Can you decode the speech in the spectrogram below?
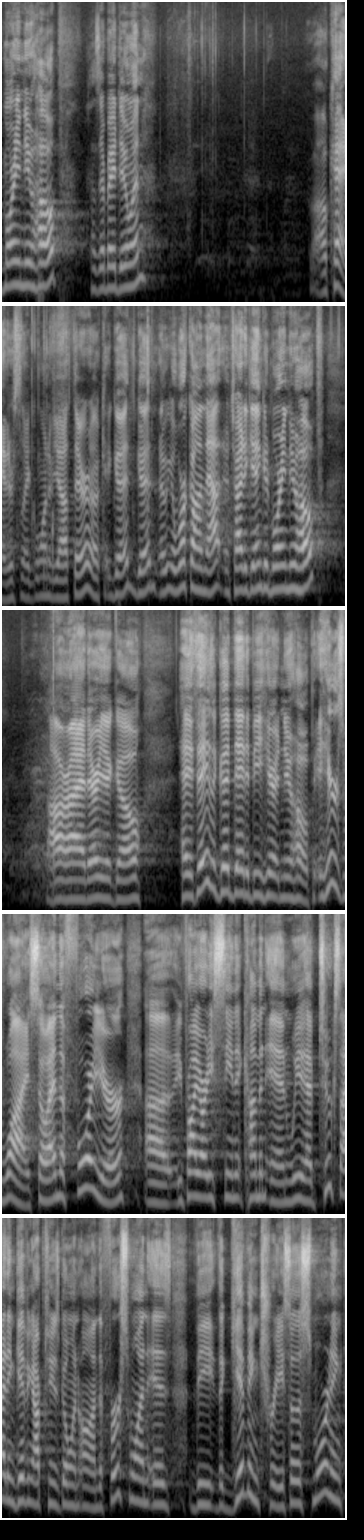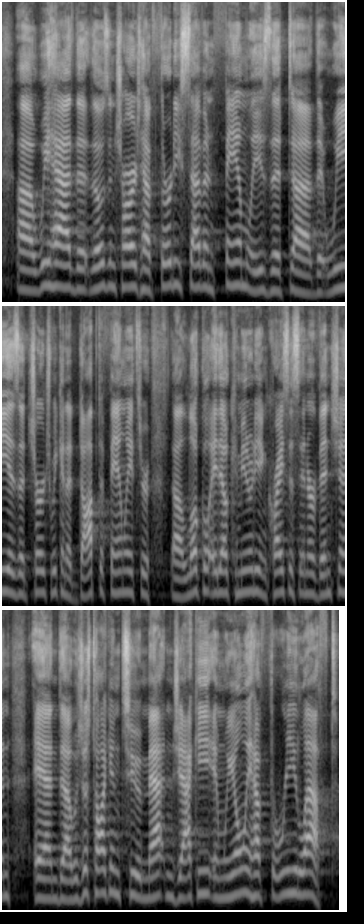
Good morning, New Hope. How's everybody doing? Okay, there's like one of you out there. Okay, good, good. We can work on that and try it again. Good morning, New Hope. All right, there you go. Hey, today's a good day to be here at New Hope. Here's why. So, in the foyer, uh, you've probably already seen it coming in. We have two exciting giving opportunities going on. The first one is the, the giving tree. So, this morning, uh, we had the, those in charge have 37 families that, uh, that we as a church, we can adopt a family through uh, local Adel community and crisis intervention. And I uh, was just talking to Matt and Jackie, and we only have three left.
